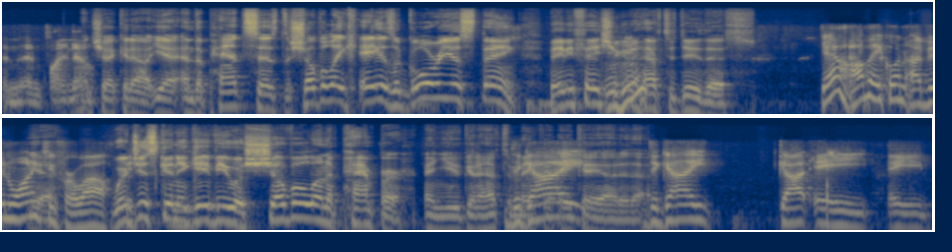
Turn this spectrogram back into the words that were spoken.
and, and find And out. check it out. Yeah, and the pants says the shovel AK is a glorious thing. Babyface, you're gonna mm-hmm. have to do this. Yeah, I'll make one. I've been wanting Yeah. to for a while. We're It's- just gonna give you a shovel and a pamper, and you're gonna have to the make guy an AK out of that. The guy got a a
